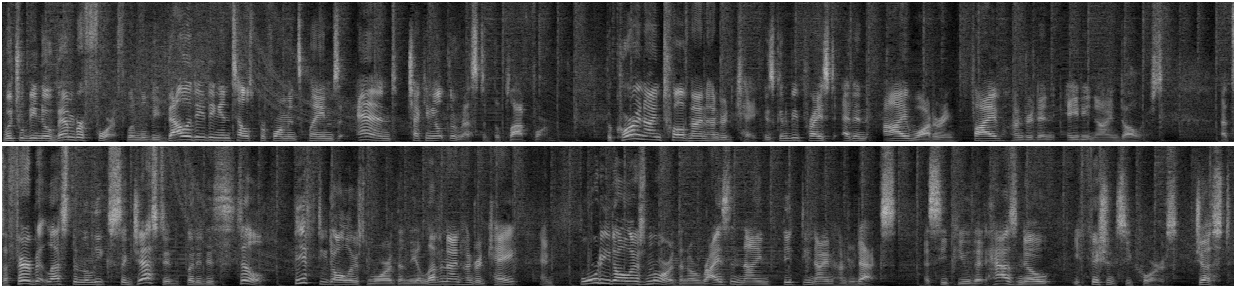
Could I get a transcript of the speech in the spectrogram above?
Which will be November 4th, when we'll be validating Intel's performance claims and checking out the rest of the platform. The Core i9 12900K is going to be priced at an eye-watering $589. That's a fair bit less than the leaks suggested, but it is still $50 more than the 11900K and $40 more than a Ryzen 9 5900X, a CPU that has no efficiency cores, just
